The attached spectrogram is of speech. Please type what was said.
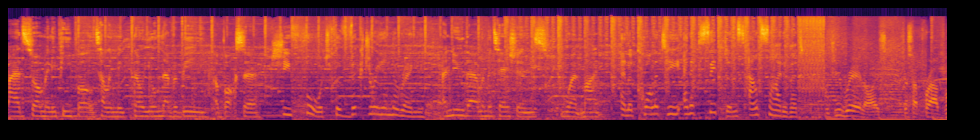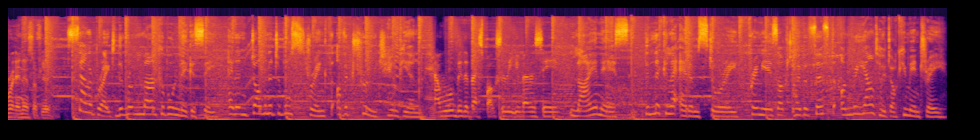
I had so many people telling me, no, you'll never be a boxer. She fought for victory in the ring. I knew their limitations weren't mine. and equality and acceptance outside of it. Would you realise just how proud Britain is of you? Celebrate the remarkable legacy and indomitable strength of a true champion. I will be the best boxer that you've ever seen. Lioness, the Nicola Adams story, premieres October 5th on Rialto Documentary.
